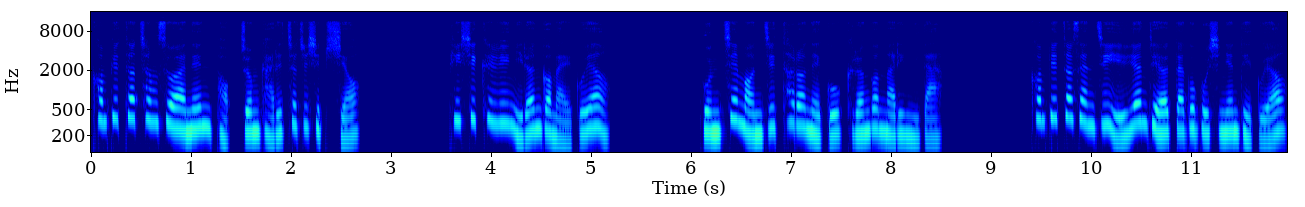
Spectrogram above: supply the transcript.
컴퓨터 청소하는 법 좀 가르쳐 주십시오. PC 클린 이런 거 말고요. 본체 먼지 털어내고 그런 것 말입니다. 컴퓨터 산 지 1년 되었다고 보시면 되고요.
